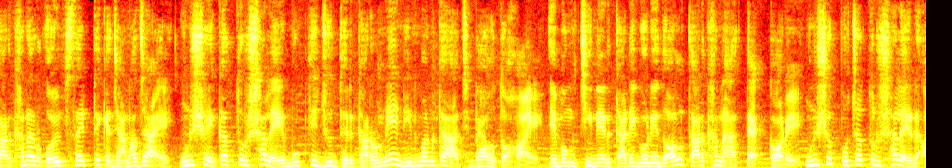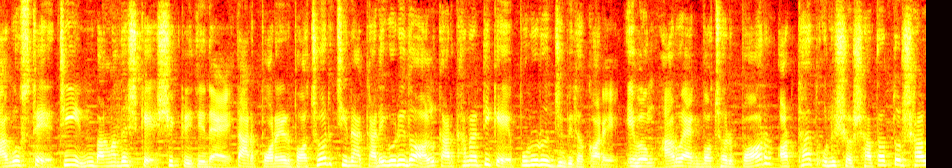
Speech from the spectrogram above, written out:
কারখানার ওয়েবসাইট থেকে জানা যায়, উনিশশো সালে মুক্তিযুদ্ধের কারণে নির্মাণ কাজ ব্যাহত হয় এবং চীনের কারিগরি দল কারখানা ত্যাগ করে। উনিশশো পঁচাত্তর সালের আগস্টে চীন বাংলাদেশকে স্বীকৃতি দেয়। তার পরের বছর চীনা কারিগরি দল কারখানাটিকে পুনরুজ্জীবিত করে এবং আরও এক বছর পর অর্থাৎ উনিশশো সাতাত্তর সাল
